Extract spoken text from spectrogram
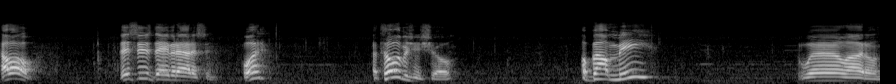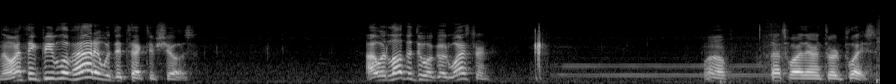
Hello. This is David Addison. What? A television show? About me? Well, I don't know. I think people have had it with detective shows. I would love to do a good Western. Well, that's why they're in third place.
